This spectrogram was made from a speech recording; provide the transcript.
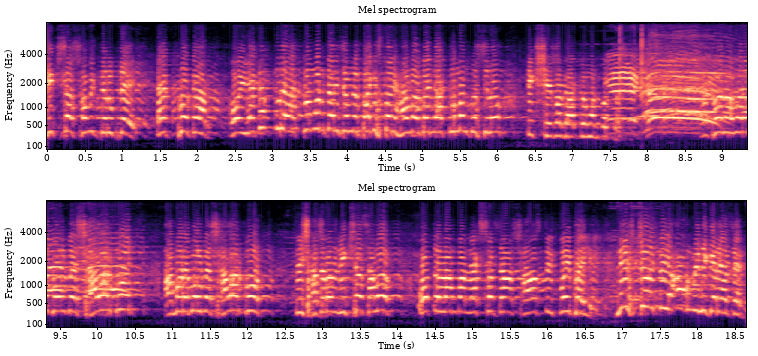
রিক্সা শ্রমিকদের উপরে এক প্রকার ওই একাত্তরে আক্রমণকারী জন্য পাকিস্তানি হামার বাইরে আক্রমণ করছিল। ঠিক সেভাবে আক্রমণ করতে। এখন আমারে বলবে শালার ভোট আমারে বলবে শালার ভোট তুই সাধারণ রিক্সা চালক, অত লম্বা লেকচার দেওয়ার সাহস তুই কই পাইলি? নিশ্চয় তুই আওয়ামী লীগের এজেন্ট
